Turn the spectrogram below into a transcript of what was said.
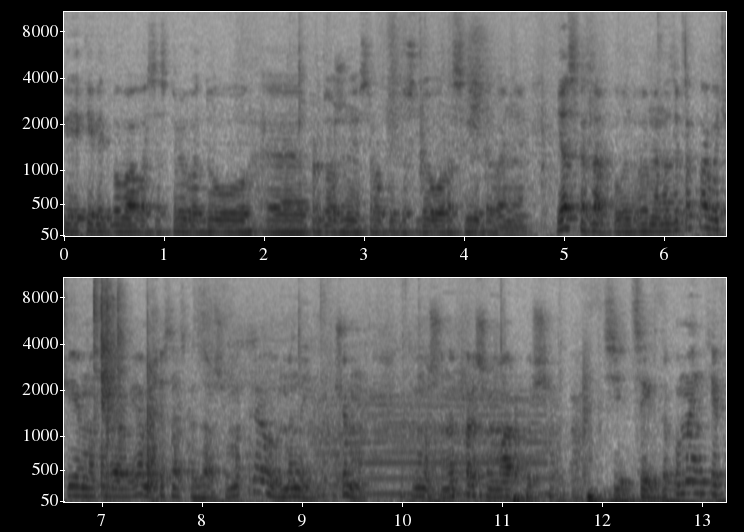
яке відбувалося з приводу е, продовження строку досудового розслідування, я сказав, коли ви мене запитали, чи є матеріал, я вам чесно сказав, що матеріали в мене є. Чому? Тому що на першому аркуші цих документів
